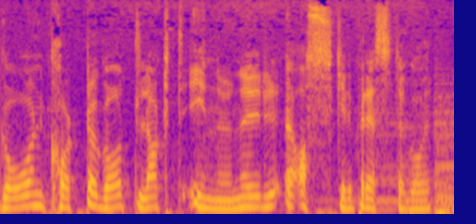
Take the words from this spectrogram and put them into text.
gården kort og godt lagt innunder Asker prestegård.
